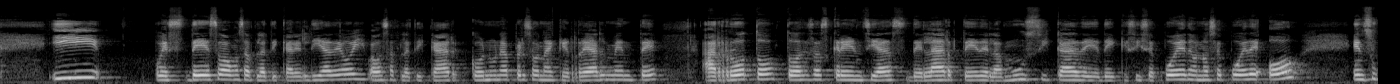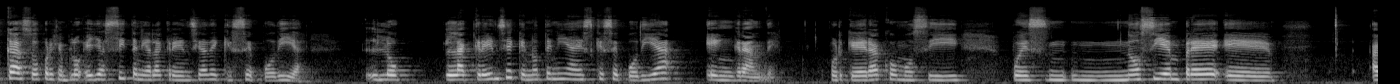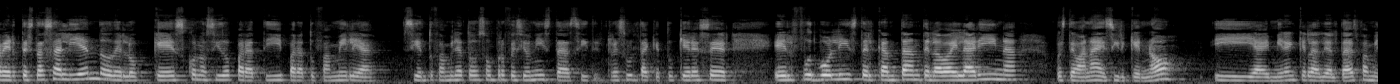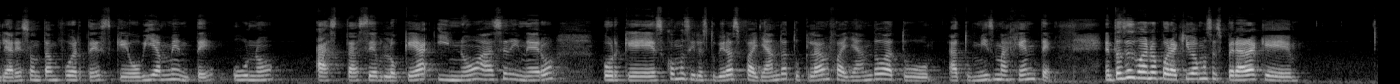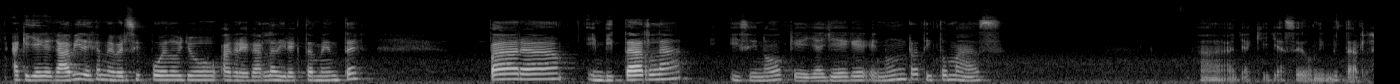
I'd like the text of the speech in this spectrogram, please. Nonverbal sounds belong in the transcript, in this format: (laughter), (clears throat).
Y pues de eso vamos a platicar el día de hoy. Vamos a platicar con una persona que realmente ha roto todas esas creencias del arte, de la música, de, que si se puede o no se puede, o en su caso, por ejemplo, ella sí tenía la creencia de que se podía. Lo, la creencia que no tenía es que se podía en grande, porque era como si, pues, no siempre... Eh, a ver, te está saliendo de lo que es conocido para ti, para tu familia, si en tu familia todos son profesionistas y resulta que tú quieres ser el futbolista, el cantante, la bailarina, pues te van a decir que no. Y ahí miren que las lealtades familiares son tan fuertes que obviamente uno hasta se bloquea y no hace dinero porque es como si le estuvieras fallando a tu clan, fallando a tu, a tu misma gente. Entonces, bueno, por aquí vamos a esperar a que, a que llegue Gaby. Déjenme ver si puedo yo agregarla directamente para invitarla y si no, que ella llegue en un ratito más. Ah, ya aquí ya sé dónde invitarla.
